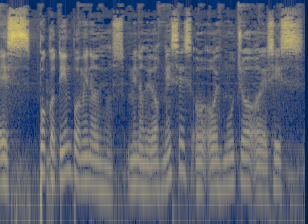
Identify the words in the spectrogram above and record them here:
¿Es poco tiempo, menos de dos, menos de dos meses, o, o es mucho, o decís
